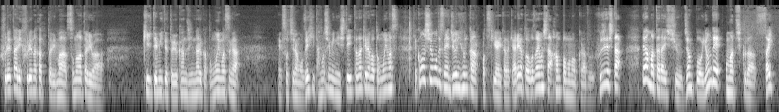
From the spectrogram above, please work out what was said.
触れたり触れなかったりまあその辺りは聞いてみてという感じになるかと思いますがそちらもぜひ楽しみにしていただければと思います。今週もですね12分間お付き合いいただきありがとうございました。ハンパモノクラブ藤でした。ではまた来週ジャンプを読んでお待ちください。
